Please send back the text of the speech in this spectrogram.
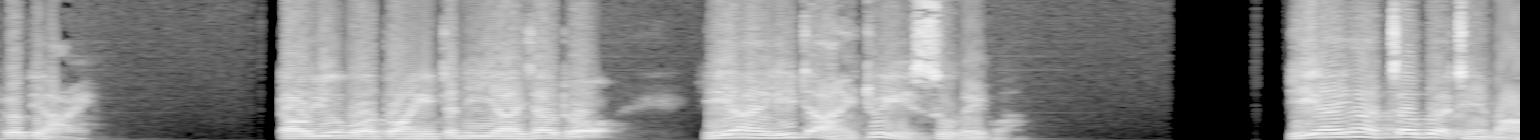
ပြောပြတယ်တောင်ရိုးပေါ်သွားရင်တနေရာရောက်တော့ရေအိုင်လေးတအိုင်တွေ့ရဆိုပဲကွာရေအိုင်ကကြောက်ွက်ထဲမှာ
